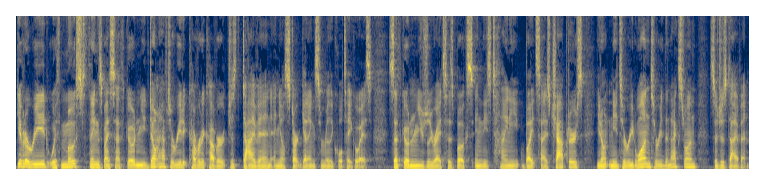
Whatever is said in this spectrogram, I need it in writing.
give it a read. With most things by Seth Godin, you don't have to read it cover to cover, just dive in and you'll start getting some really cool takeaways. Seth Godin usually writes his books in these tiny bite sized chapters. You don't need to read one to read the next one, so just dive in.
